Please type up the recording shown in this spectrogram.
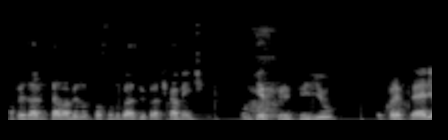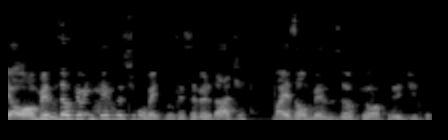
apesar de estar na mesma situação do Brasil praticamente, porque preferiu prefere, ao menos é o que eu entendo neste momento. Não sei se é verdade, mas ao menos é o que eu acredito.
